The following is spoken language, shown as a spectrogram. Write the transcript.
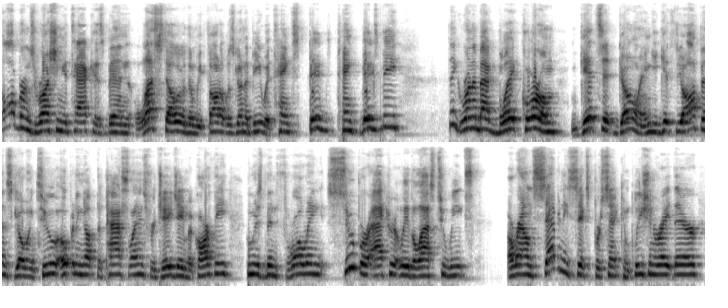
Auburn's rushing attack has been less stellar than we thought it was going to be with Tank's big Tank Bigsby. I think running back Blake Corum gets it going. He gets the offense going too, opening up the pass lanes for JJ McCarthy, who has been throwing super accurately the last two weeks, around 76% completion rate there.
